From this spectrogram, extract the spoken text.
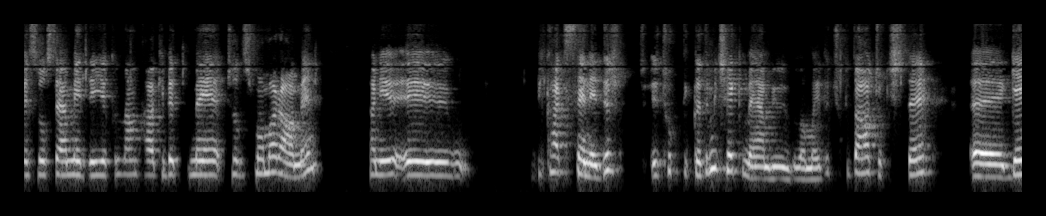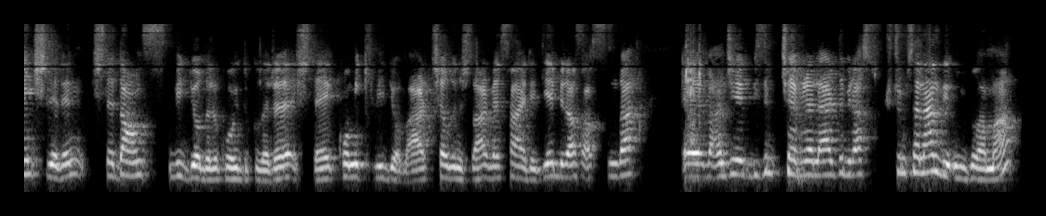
ve sosyal medyayı yakından takip etmeye çalışmama rağmen hani e, birkaç senedir e, çok dikkatimi çekmeyen bir uygulamaydı. Çünkü daha çok işte e, gençlerin işte dans videoları koydukları, işte komik videolar, challenge'lar vesaire diye biraz aslında e, bence bizim çevrelerde biraz küçümsenen bir uygulama.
